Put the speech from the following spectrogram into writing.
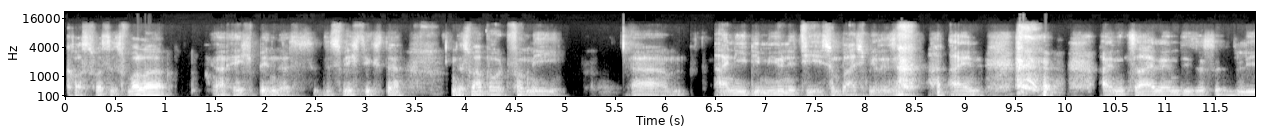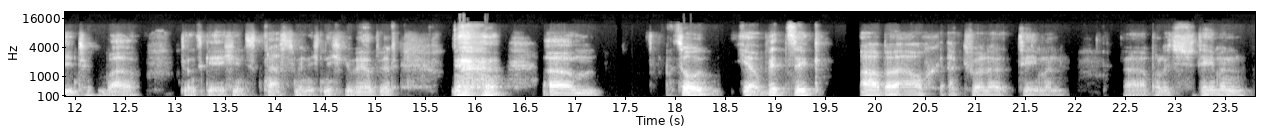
Kost was es wolle, ja, ich bin das, das Wichtigste. Und das war Vote for Me. Um, I need immunity zum Beispiel ist ein, eine Zeile in dieses Lied, weil sonst gehe ich ins Knast, wenn ich nicht gewählt wird. um, so, ja, witzig, aber auch aktuelle Themen, uh, politische Themen.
